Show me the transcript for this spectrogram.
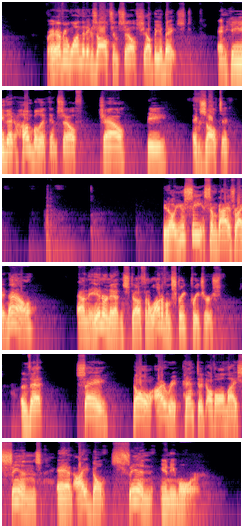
For every one that exalts himself shall be abased, and he that humbleth himself shall be exalted. You know, you see some guys right now on the internet and stuff, and a lot of them street preachers, that say, No, I repented of all my sins and I don't sin anymore.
